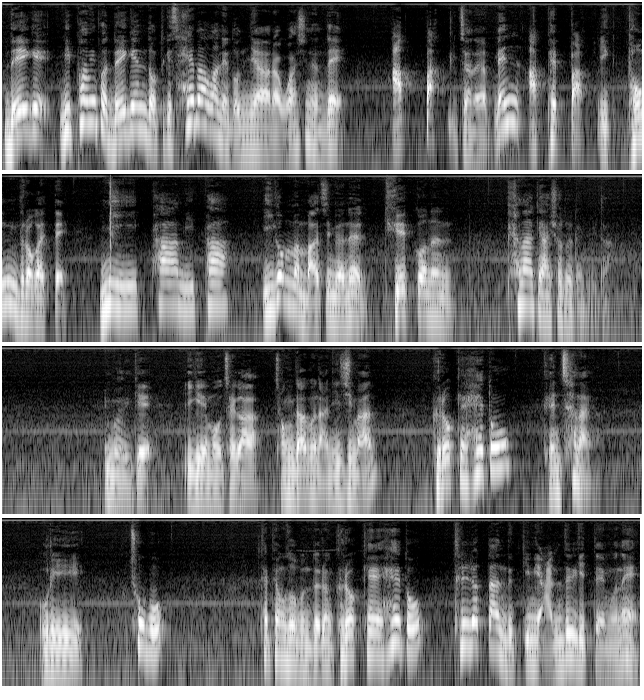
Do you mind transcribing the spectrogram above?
네 개, 미, 파, 미, 파네 개인데 어떻게 세박 안에 넣냐라고 하시는데, 앞박 있잖아요. 맨 앞에 박. 이덩 들어갈 때. 미, 파, 미, 파 이것만 맞으면은 뒤에 거는 편하게 하셔도 됩니다. 뭐 이게 이게 뭐 제가 정답은 아니지만 그렇게 해도 괜찮아요. 우리 초보 태평소 분들은 그렇게 해도 틀렸다는 느낌이 안 들기 때문에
